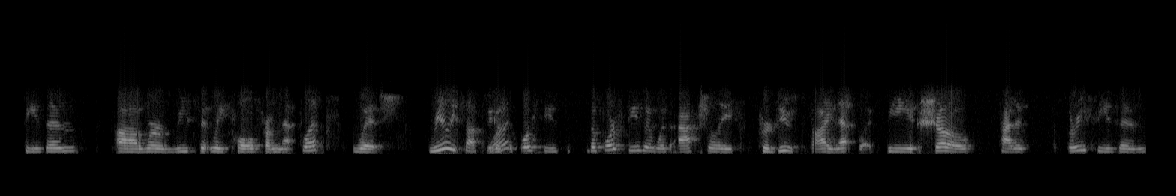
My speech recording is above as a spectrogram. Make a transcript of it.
seasons uh were recently pulled from netflix which really sucks because What? the fourth season the fourth season was actually produced by netflix. The show had its three seasons.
